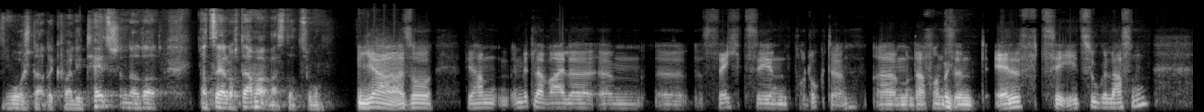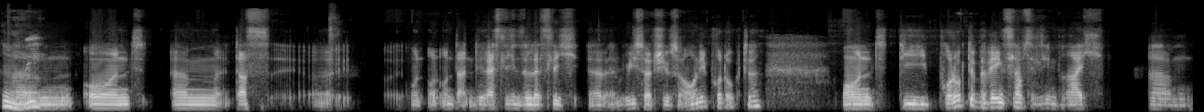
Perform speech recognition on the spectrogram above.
wo der Qualitätsstandard? Erzähl doch da mal was dazu. Ja, also wir haben mittlerweile ähm, 16 äh, Produkte ähm, und davon Ui. sind 11 CE zugelassen. Mhm. Ähm, und ähm, das äh, und, und, und dann die restlichen sind letztlich äh, Research Use Only Produkte. Und die Produkte bewegen sich hauptsächlich im Bereich ähm,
